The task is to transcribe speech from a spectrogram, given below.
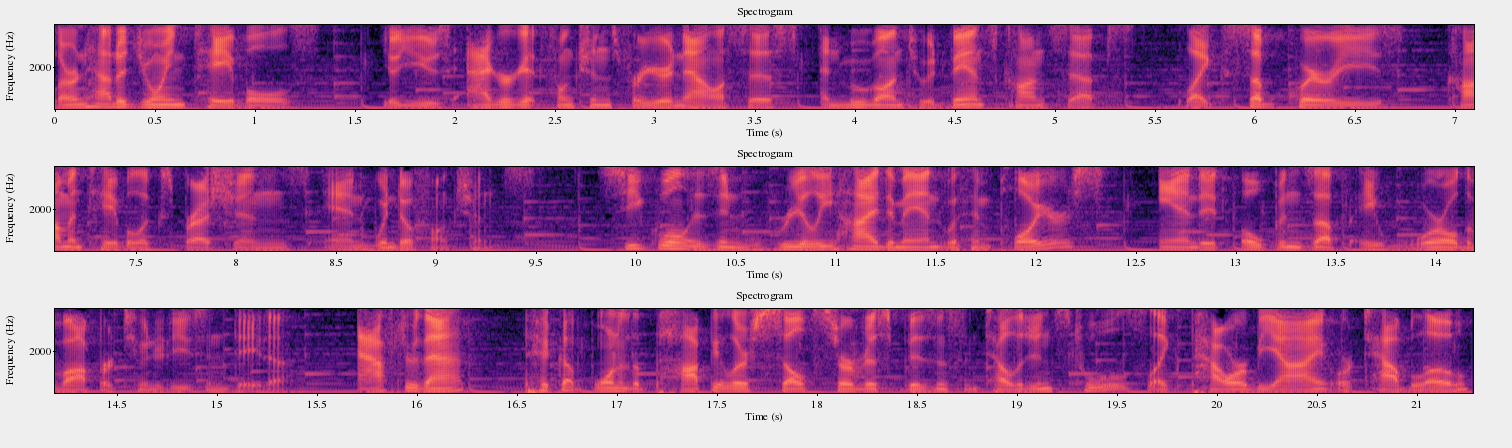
learn how to join tables, you'll use aggregate functions for your analysis, and move on to advanced concepts like subqueries, common table expressions, and window functions. SQL is in really high demand with employers, and it opens up a world of opportunities in data. After that, pick up one of the popular self service business intelligence tools like Power BI or Tableau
